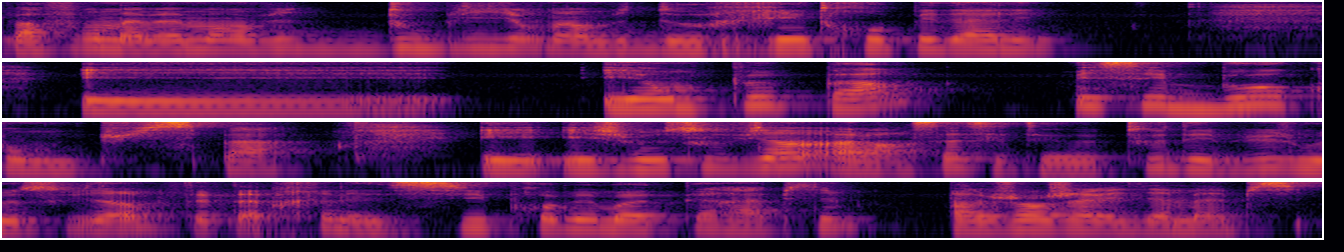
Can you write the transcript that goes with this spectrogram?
parfois, on a même envie d'oublier, on a envie de rétro-pédaler. Et, et on peut pas, mais c'est beau qu'on ne puisse pas. Et, je me souviens, alors ça c'était au tout début, je me souviens peut-être après les six premiers mois de thérapie, un jour j'avais dit à ma psy,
